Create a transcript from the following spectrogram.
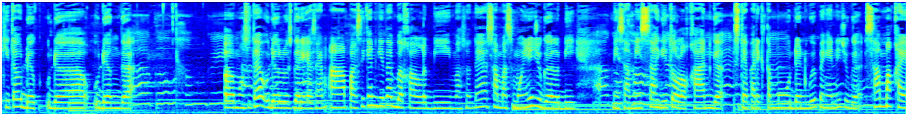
kita udah udah udah nggak uh, maksudnya udah lulus dari SMA pasti kan kita bakal lebih maksudnya sama semuanya juga lebih misah-misah gitu loh kan nggak setiap hari ketemu. Dan gue pengennya juga sama kayak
